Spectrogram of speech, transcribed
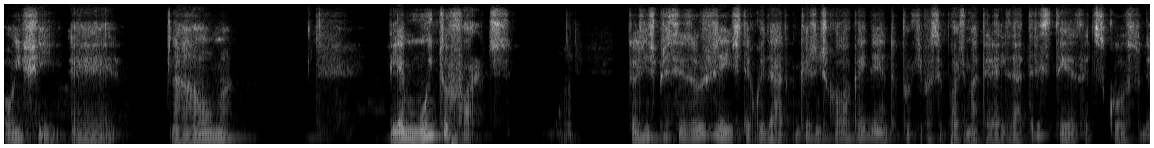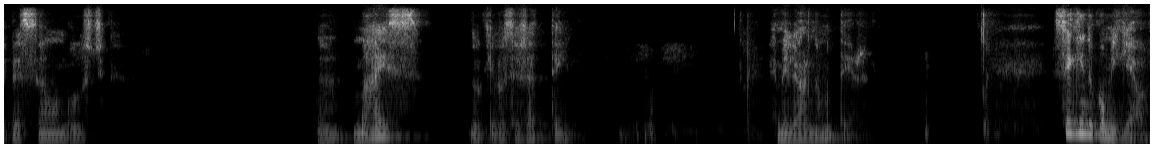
ou enfim, é, na alma. Ele é muito forte. Então a gente precisa urgente ter cuidado com o que a gente coloca aí dentro, porque você pode materializar tristeza, desgosto, depressão, angústia. Né? Mais do que você já tem. É melhor não ter. Seguindo com Miguel.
